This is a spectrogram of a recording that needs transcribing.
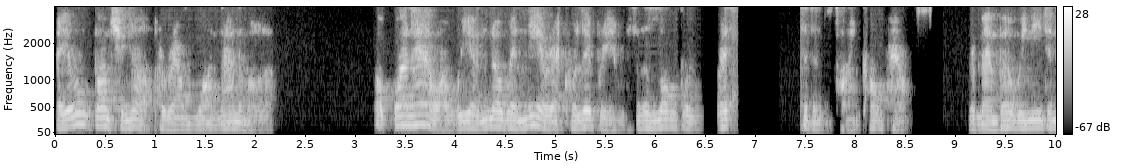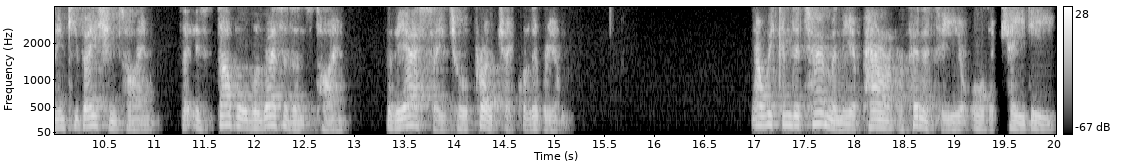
They are all bunching up around 1 nanomolar. At one hour, we are nowhere near equilibrium for the longer residence time compounds. Remember, we need an incubation time that is double the residence time for the assay to approach equilibrium. Now we can determine the apparent affinity, or the KD,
